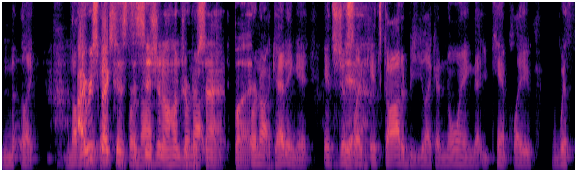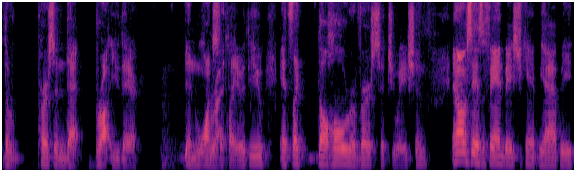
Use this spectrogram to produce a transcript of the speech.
n- like I respect his decision hundred percent, but for not getting it. It's just like it's got to be like annoying that you can't play with the person that brought you there and wants to play with you. It's like the whole reverse situation. And obviously, as a fan base, you can't be happy.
